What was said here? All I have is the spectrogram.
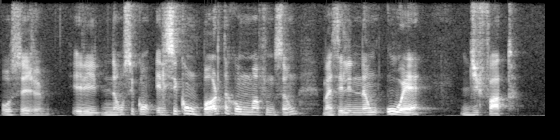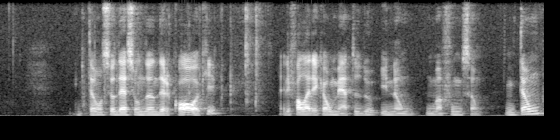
ou seja, ele não se ele se comporta como uma função, mas ele não o é de fato. Então, se eu desse um undercall aqui, ele falaria que é um método e não uma função. Então,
